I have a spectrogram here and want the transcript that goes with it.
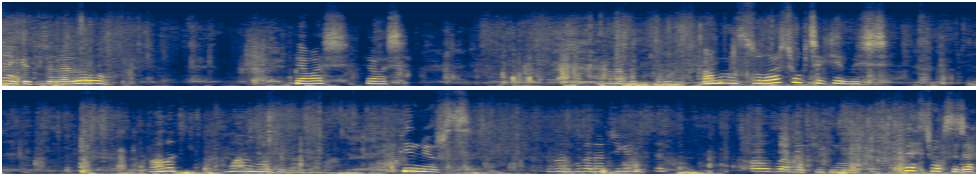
En kötü senaryo o. Yavaş yavaş. Güçlüyüm. Aman sular çok çekilmiş. Balık var mıdır acaba? Bilmiyoruz. Sular bu kadar çekilmişse balıklar da çekilmiştir. Ve çok sıcak.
